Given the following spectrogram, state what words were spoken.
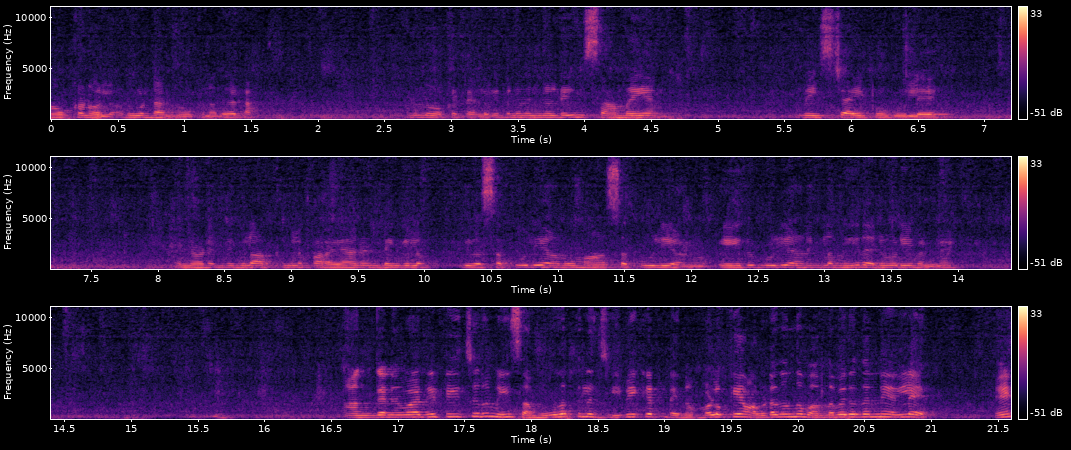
നോക്കണമല്ലോ. അതുകൊണ്ടാണ് നോക്കുന്നത് കേട്ടോ. ഒന്ന് നോക്കട്ടെ. അല്ലെങ്കിൽ പിന്നെ നിങ്ങളുടെയും സമയം വേസ്റ്റ് ആയി പോകൂലേ. എന്നോട് എന്തെങ്കിലും ആർക്കെങ്കിലും പറയാനുണ്ടെങ്കിലും ദിവസക്കൂലിയാണോ മാസക്കൂലിയാണോ ഏത് കൂലിയാണെങ്കിലും നീ തരുപടി പെണ്ണേ. അംഗനവാടി ടീച്ചറും ഈ സമൂഹത്തിൽ ജീവിക്കട്ടെ. നമ്മളൊക്കെ അവിടെ നിന്ന് വന്നവർ തന്നെയല്ലേ? ഏ?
